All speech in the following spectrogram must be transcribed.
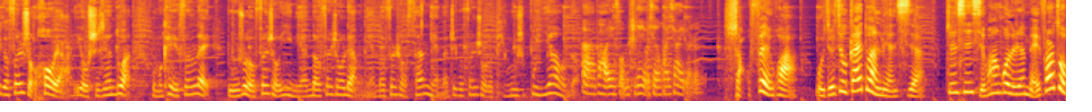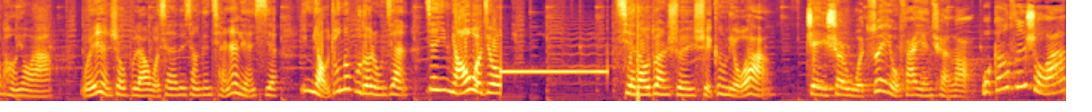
这个分手后呀，也有时间段，我们可以分类，比如说有分手一年的、分手两年的、分手三年的，这个分手的频率是不一样的。啊，不好意思，我们时间有限，换下一个人。少废话，我觉得就该断联系。真心喜欢过的人没法做朋友啊！我也忍受不了我现在对象跟前任联系，一秒钟都不得容见，见一秒我就 切刀断水，水更流啊！这事儿我最有发言权了，我刚分手啊。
